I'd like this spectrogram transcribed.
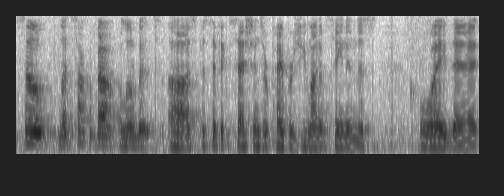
So let's talk about a little bit uh, specific sessions or papers you might have seen in this CROI that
